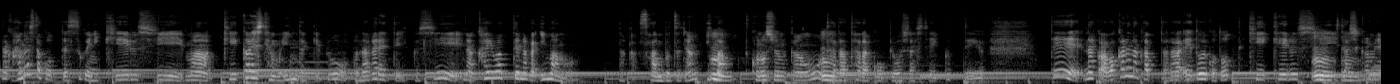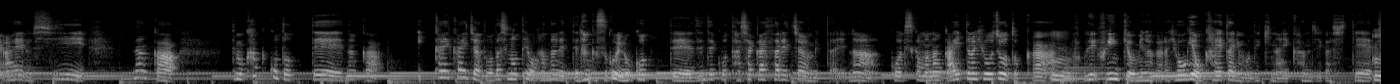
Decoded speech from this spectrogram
なんか話したことってすぐに消えるしまあ切り返してもいいんだけどこう流れていくしなんか会話ってなんか今のなんか産物じゃん？今、うん。この瞬間をただただこう描写していくっていう。でなんか分からなかったら「えどういうこと?」って聞けるしうんうん確かめ合えるし、なんかでも書くことってなんか一回書いちゃうと私の手を離れてなんかすごい残って全然こう他者化されちゃうみたいなこうしかもなんか相手の表情とか、うん。ふ雰囲気を見ながら表現を変えたりもできない感じがして、うん。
